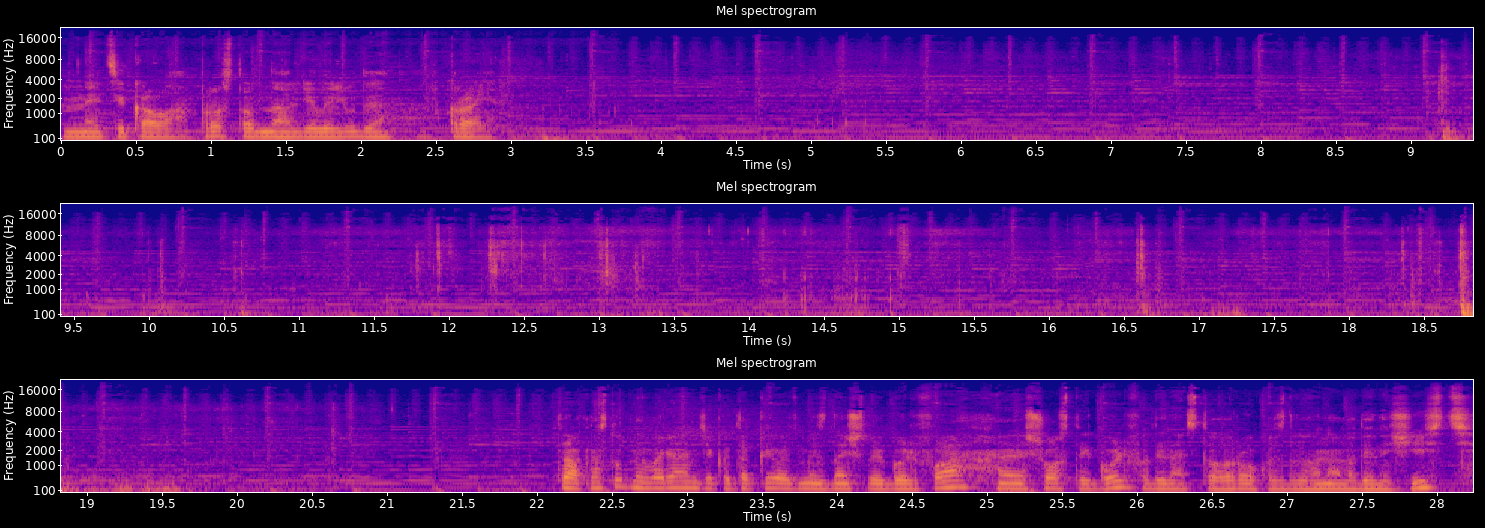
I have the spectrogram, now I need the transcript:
не цікава. Просто обнагліли люди вкрай. Так, наступний варіантик, отакий от ми знайшли гольфа. Е, Шостий гольф 11-го року з двигуном 1.6.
